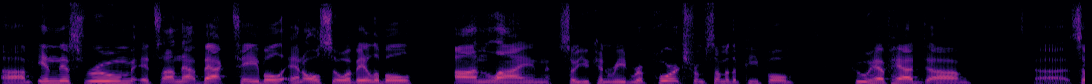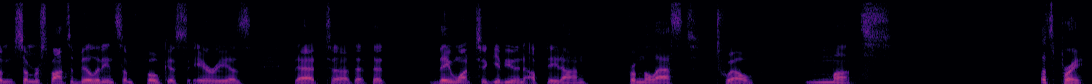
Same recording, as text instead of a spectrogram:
um, in this room. It's on that back table and also available online so you can read reports from some of the people who have had um, uh, some, some responsibility in some focus areas that, uh, that, that they want to give you an update on from the last 12 months. Let's pray.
